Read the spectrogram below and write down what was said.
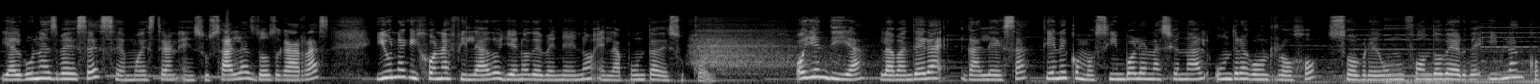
y algunas veces se muestran en sus alas dos garras y un aguijón afilado lleno de veneno en la punta de su cola. Hoy en día, la bandera galesa tiene como símbolo nacional un dragón rojo sobre un fondo verde y blanco.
